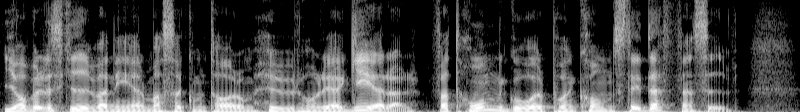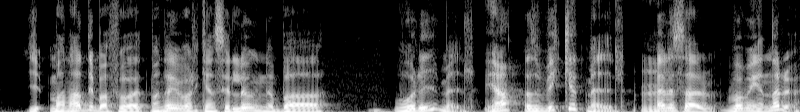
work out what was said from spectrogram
jag började skriva ner massa kommentarer om hur hon reagerar. För att hon går på en konstig defensiv. Man hade ju bara frågat, man hade ju varit ganska lugn och bara What e-mail? Ja, Alltså vilket mail? Mm. Eller så här, vad menar du?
